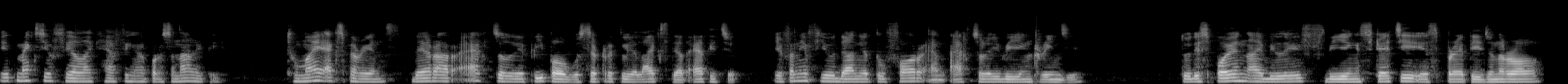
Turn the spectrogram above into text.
It makes you feel like having a personality. To my experience, there are actually people who secretly likes that attitude, even if you done it too far and actually being cringy. To this point, I believe being sketchy is pretty general.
